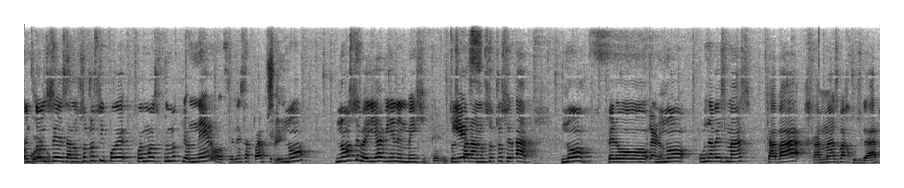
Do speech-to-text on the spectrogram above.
Entonces, a nosotros sí fue, fuimos, fuimos pioneros en esa parte, que no no se veía bien en México. Entonces para nosotros era no, pero no, una vez más, Cabá jamás va a juzgar.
